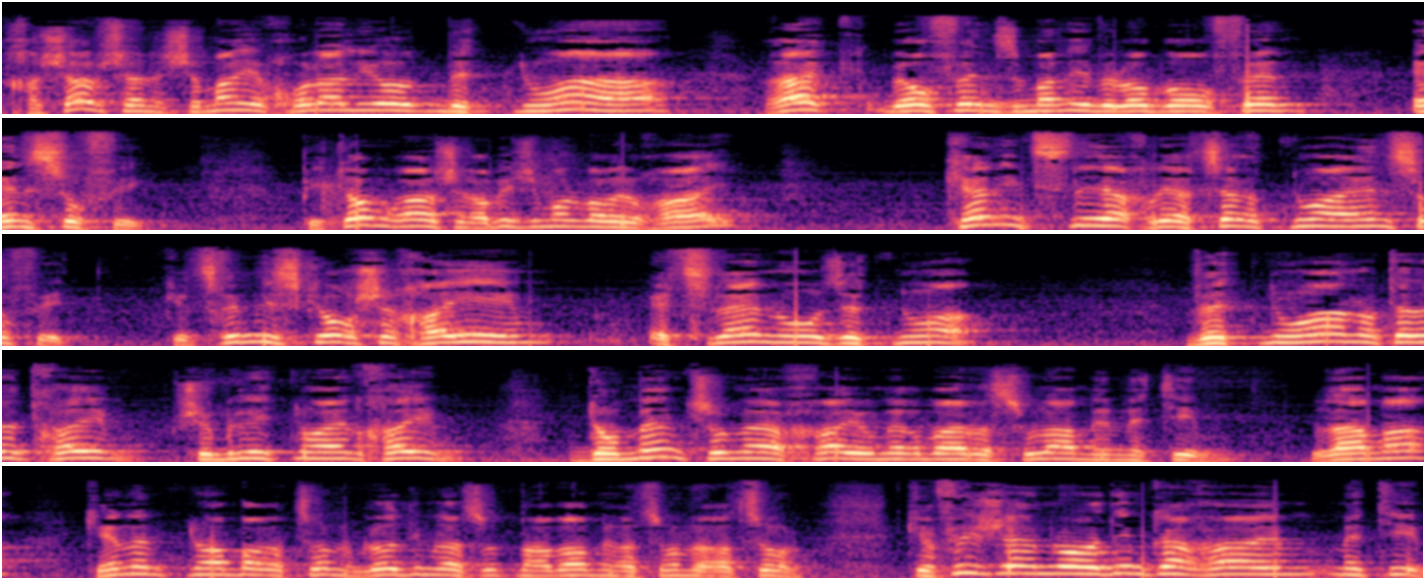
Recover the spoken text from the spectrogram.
חשב שהנשמה יכולה להיות בתנועה רק באופן זמני ולא באופן אינסופי. פתאום ראה שרבי שמעון בר יוחאי כן הצליח לייצר תנועה אינסופית. כי צריכים לזכור שחיים אצלנו זה תנועה. ותנועה נותנת חיים, שבלי תנועה אין חיים. דומם צומח חי, אומר בעל הסולם, הם מתים. למה? כי אין להם תנועה ברצון, הם לא יודעים לעשות מעבר מרצון לרצון. כפי שהם לא יודעים ככה הם מתים.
